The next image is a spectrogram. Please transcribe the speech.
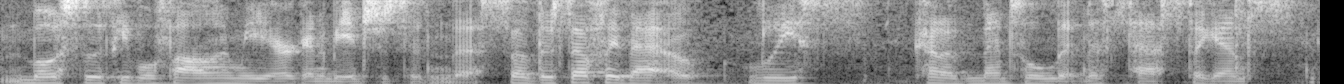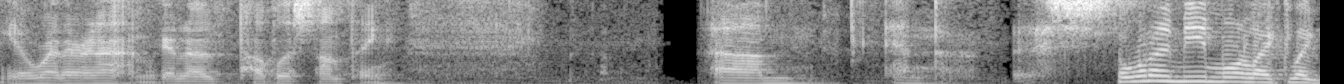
most of the people following me are going to be interested in this? So there's definitely that at least kind of mental litmus test against you know whether or not I'm going to publish something. Um, and uh, So what I mean more like like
